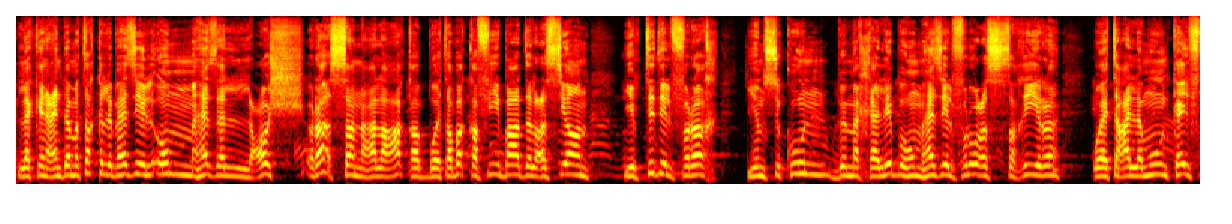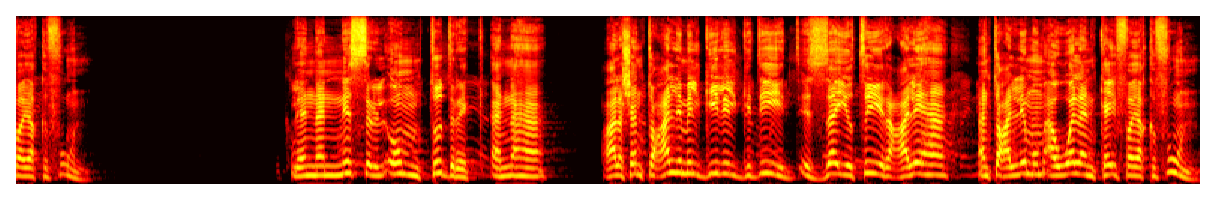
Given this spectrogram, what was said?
لكن عندما تقلب هذه الأم هذا العش راسا على عقب ويتبقى فيه بعض العصيان يبتدي الفراخ يمسكون بمخالبهم هذه الفروع الصغيرة ويتعلمون كيف يقفون. لأن النسر الأم تدرك أنها علشان تعلم الجيل الجديد إزاي يطير عليها أن تعلمهم اولا كيف يقفون.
